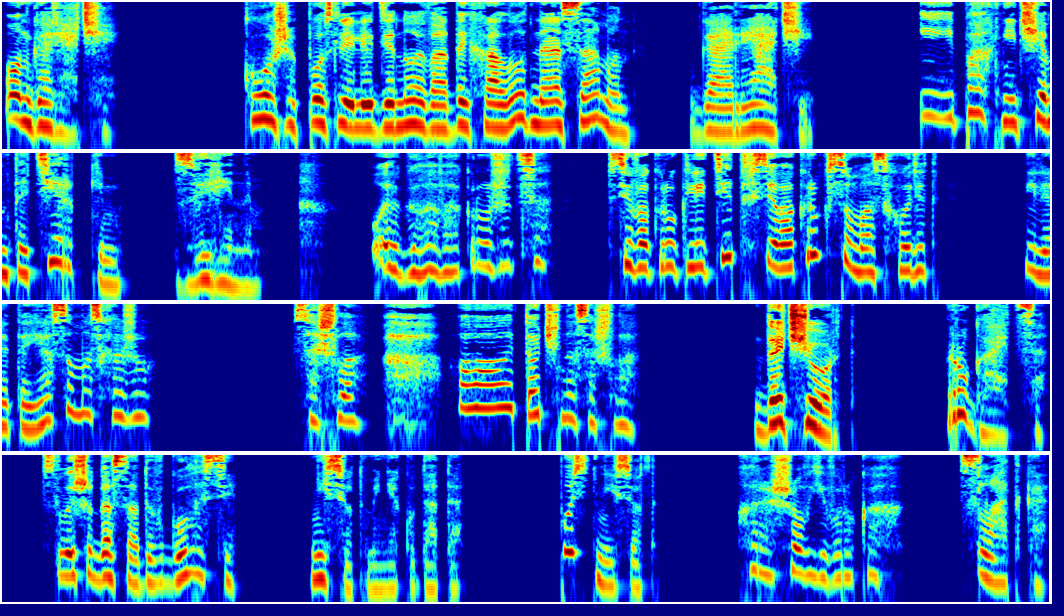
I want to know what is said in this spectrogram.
Он горячий. Кожа после ледяной воды холодная, а сам он горячий. И пахнет чем-то терпким, звериным. Ой, голова кружится. Все вокруг летит, все вокруг с ума сходит. Или это я с ума схожу? Сошла. Ой, точно сошла. Да черт! Ругается. Слышу досаду в голосе. Несет меня куда-то. Пусть несет. Хорошо в его руках. Сладко.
